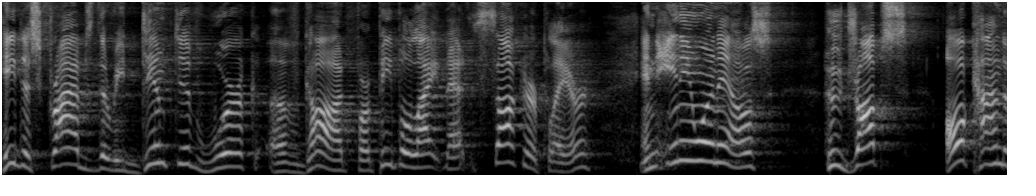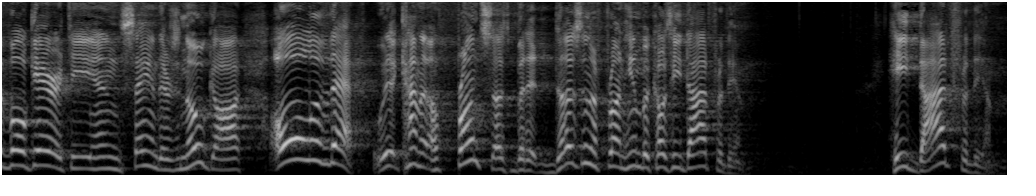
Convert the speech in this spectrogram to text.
He describes the redemptive work of God for people like that soccer player and anyone else who drops all kind of vulgarity in saying there's no God, all of that, it kind of affronts us, but it doesn't affront him because he died for them. He died for them.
